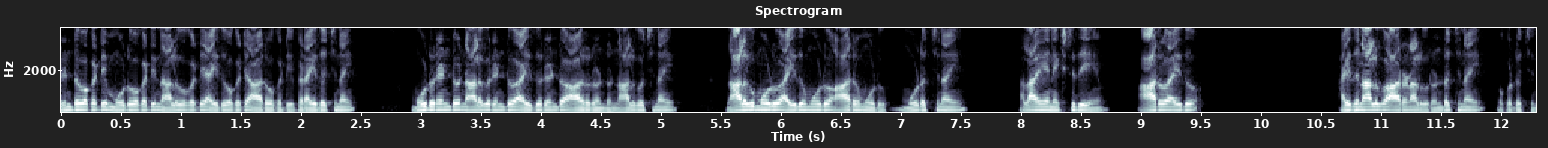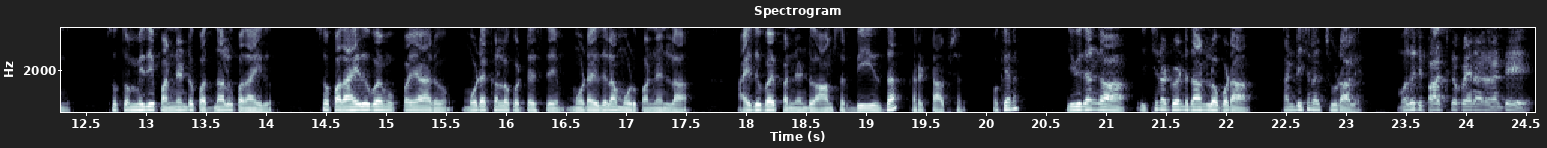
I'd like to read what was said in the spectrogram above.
రెండు ఒకటి మూడు ఒకటి నాలుగు ఒకటి ఐదు ఒకటి ఆరు ఒకటి ఇక్కడ ఐదు వచ్చినాయి. మూడు రెండు నాలుగు రెండు ఐదు రెండు ఆరు రెండు నాలుగు వచ్చినాయి. నాలుగు మూడు ఐదు మూడు ఆరు మూడు మూడు వచ్చినాయి. అలాగే నెక్స్ట్ది ఆరు ఐదు ఐదు నాలుగు ఆరు నాలుగు రెండు వచ్చినాయి ఒకటి వచ్చింది. సో తొమ్మిది పన్నెండు పద్నాలుగు పదహైదు. సో పదహైదు బై ముప్పై ఆరు మూడు ఎక్కల్లో కొట్టేస్తే మూడు ఐదుల మూడు పన్నెండుల. ఐదు బై పన్నెండు answer B is the correct option ఓకేనా ఈ విధంగా ఇచ్చినటువంటి దానిలో కూడా కండిషన్ చూడాలి. మొదటి పాచిక పైన అంటే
